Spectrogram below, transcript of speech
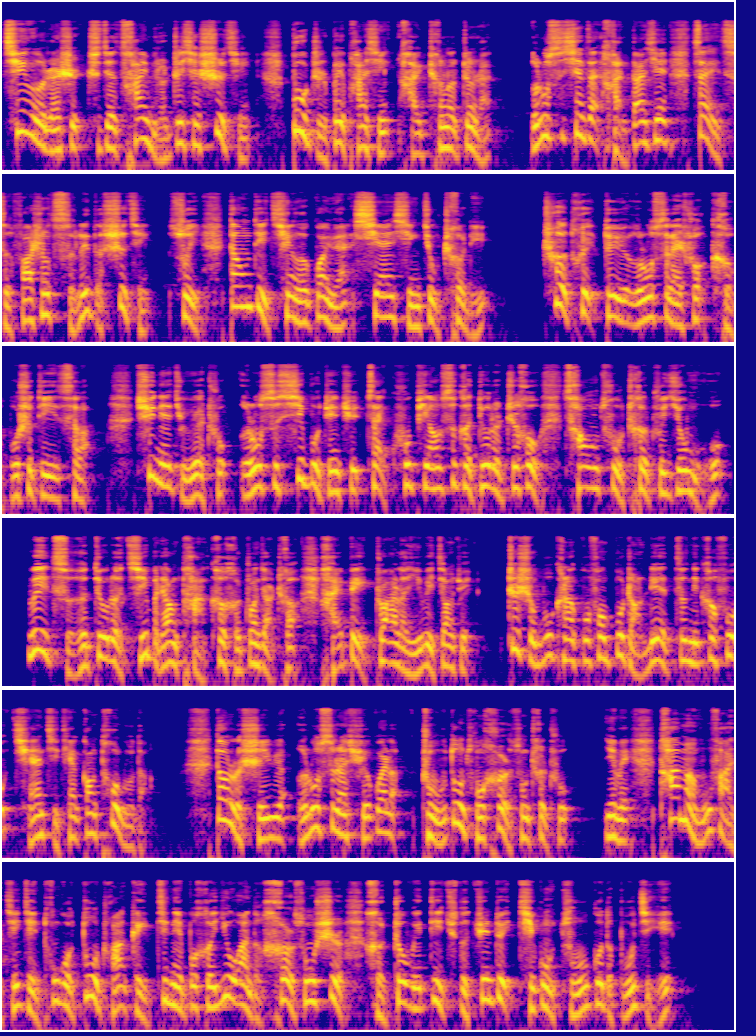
亲俄人士直接参与了这些事情，不止被判刑，还成了证人。俄罗斯现在很担心再次发生此类的事情，所以当地亲俄官员先行就撤离。撤退对于俄罗斯来说可不是第一次了。去年九月初，俄罗斯西部军区在库皮扬斯克丢了之后，仓促撤出伊九姆，为此丢了几百辆坦克和装甲车，还被抓了一位将军。这是乌克兰国防部长列兹尼科夫前几天刚透露的。到了十一月，俄罗斯人学乖了，主动从赫尔松撤出。因为他们无法仅仅通过渡船给第聂伯河右岸的赫尔松市和周围地区的军队提供足够的补给，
